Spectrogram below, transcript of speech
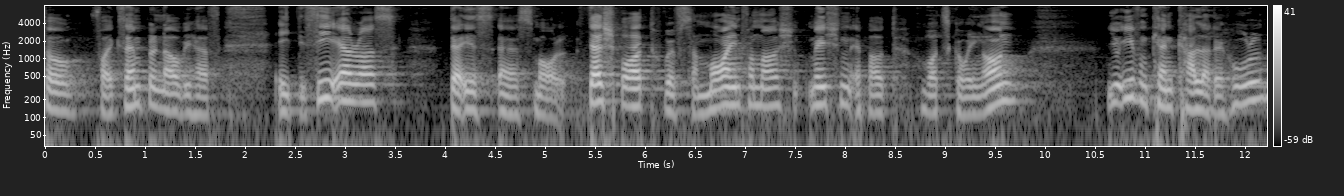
So, for example, now we have ATC errors. There is a small dashboard with some more information about what's going on. You even can color the whole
